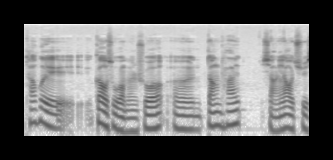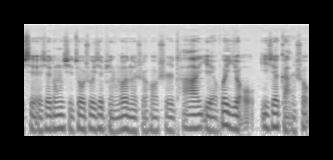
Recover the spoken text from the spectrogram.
他会告诉我们说，呃，当他。想要去写一些东西，做出一些评论的时候，是他也会有一些感受。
